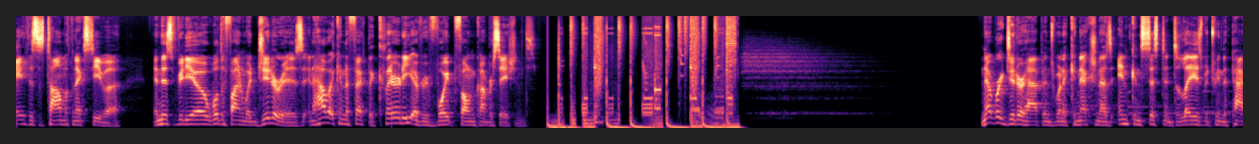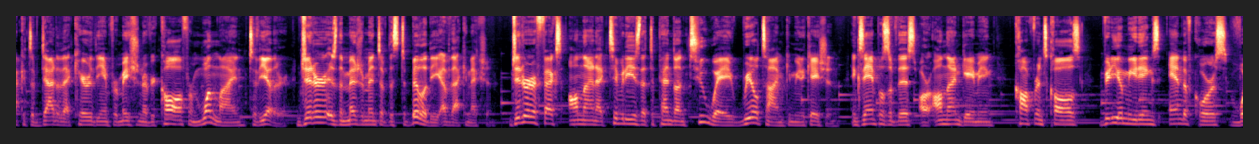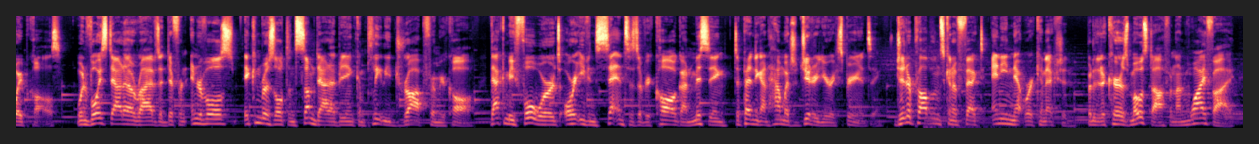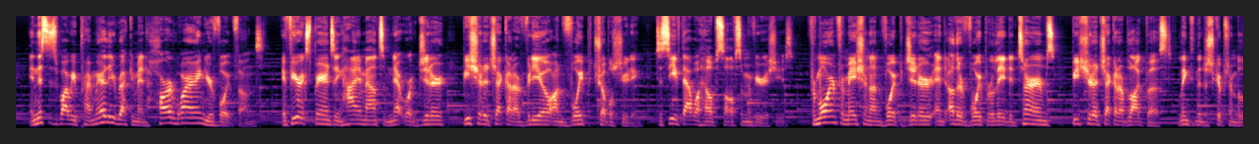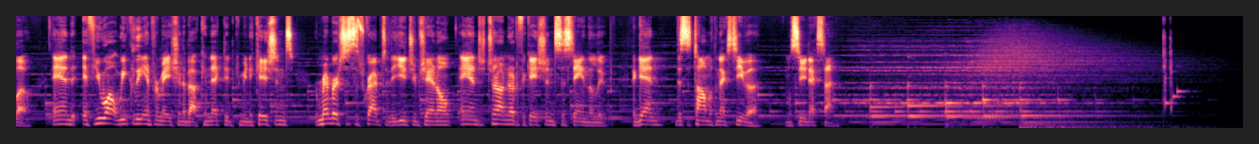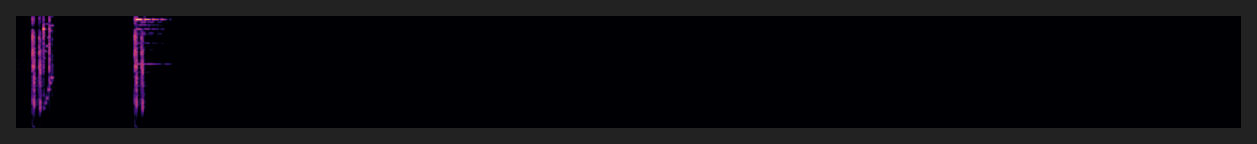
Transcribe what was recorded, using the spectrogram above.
Hey, this is Tom with Nextiva. In this video, we'll define what jitter is and how it can affect the clarity of your VoIP phone conversations. Network jitter happens when a connection has inconsistent delays between the packets of data that carry the information of your call from one line to the other. Jitter is the measurement of the stability of that connection. Jitter affects online activities that depend on two-way, real-time communication. Examples of this are online gaming, conference calls, video meetings, and of course, VoIP calls. When voice data arrives at different intervals, it can result in some data being completely dropped from your call. That can be full words or even sentences of your call gone missing, depending on how much jitter you're experiencing. Jitter problems can affect any network connection, but it occurs most often on Wi-Fi, and this is why we primarily recommend hardwiring your VoIP phones. If you're experiencing high amounts of network jitter, be sure to check out our video on VoIP troubleshooting to see if that will help solve some of your issues. For more information on VoIP jitter and other VoIP related terms, be sure to check out our blog post, linked in the description below. And if you want weekly information about connected communications, remember to subscribe to the YouTube channel and turn on notifications to stay in the loop. Again, this is Tom with Nextiva, we'll see you next time.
